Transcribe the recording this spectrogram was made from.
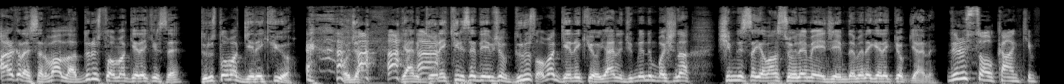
Arkadaşlar valla dürüst olmak gerekirse, dürüst olmak gerekiyor hocam. Yani gerekirse diye bir şey yok. Dürüst olmak gerekiyor. Yani cümlenin başına şimdi size yalan söylemeyeceğim demene gerek yok yani. Dürüst ol kankim.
